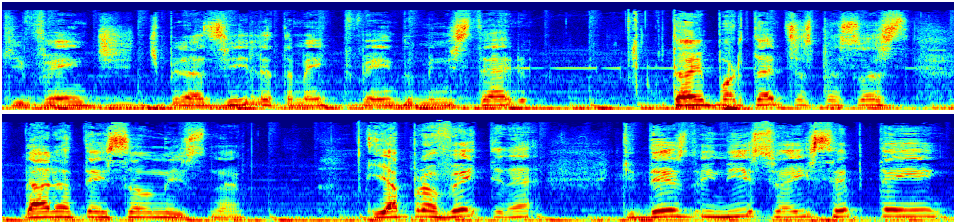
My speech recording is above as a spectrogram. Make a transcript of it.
que vem de, de Brasília, também que vem do Ministério. Então é importante as pessoas darem atenção nisso, né? E aproveite, né? Que desde o início aí sempre tem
